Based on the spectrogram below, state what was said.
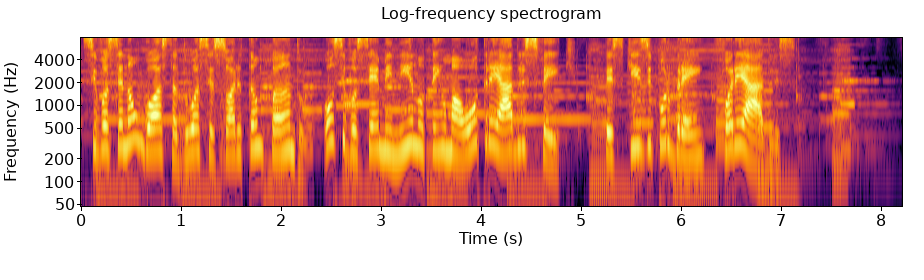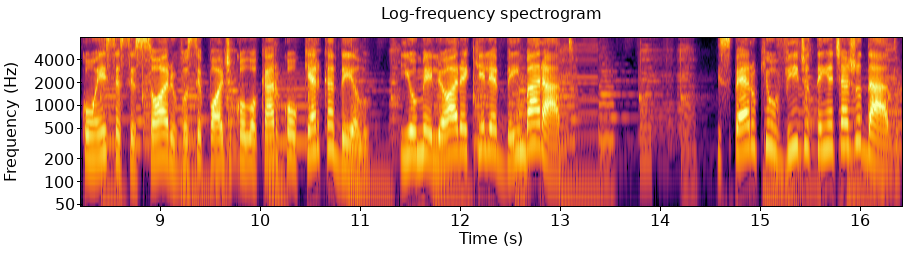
Se você não gosta do acessório tampando, ou se você é menino tem uma outra Eadlis fake, pesquise por Brain, for Eadlis. Com esse acessório você pode colocar qualquer cabelo, e o melhor é que ele é bem barato. Espero que o vídeo tenha te ajudado.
